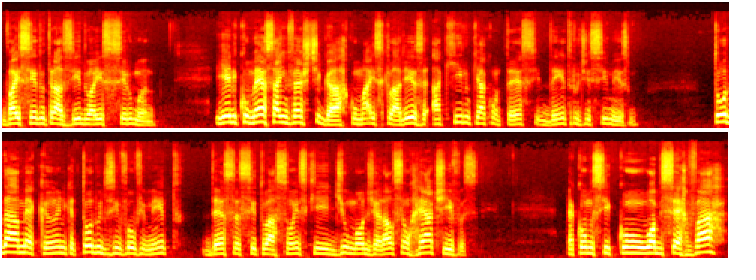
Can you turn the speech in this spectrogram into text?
vai sendo trazido a esse ser humano e ele começa a investigar com mais clareza aquilo que acontece dentro de si mesmo. Toda a mecânica, todo o desenvolvimento dessas situações que, de um modo geral, são reativas. É como se, com o observar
